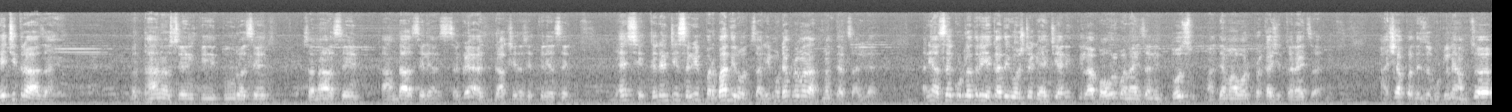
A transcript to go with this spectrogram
हे चित्र आज आहे. मग धान असेल की तूर असेल चणा असेल कांदा असेल या सगळ्या द्राक्षाचा शेतकरी असेल या शेतकऱ्यांची सगळी बर्बादी रोज चालली मोठ्या प्रमाणात आत्महत्या चालल्या. आणि असं कुठलं तरी एखादी गोष्ट घ्यायची आणि तिला बाऊल बनायचं आणि तोच माध्यमावर प्रकाशित करायचा अशा पद्धतीचं कुठलं नाही. आमचं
